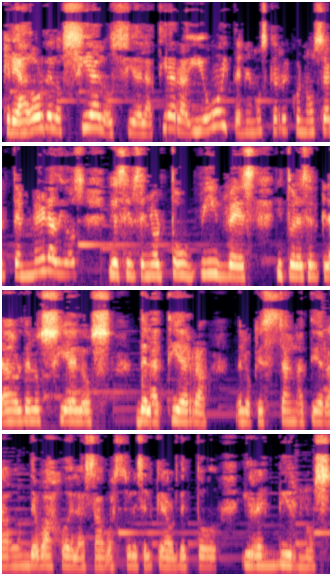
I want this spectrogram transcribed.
creador de los cielos y de la tierra. Y hoy tenemos que reconocer, temer a Dios y decir, Señor, tú vives y tú eres el creador de los cielos, de la tierra de lo que está en la tierra, aún debajo de las aguas. Tú eres el creador de todo y rendirnos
